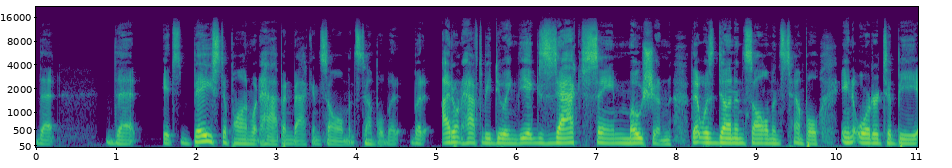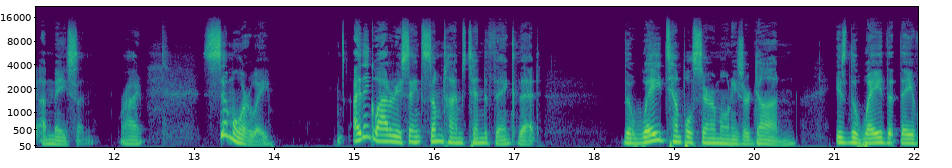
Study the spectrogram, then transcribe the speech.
That that it's based upon what happened back in Solomon's temple, but but I don't have to be doing the exact same motion that was done in Solomon's temple in order to be a Mason, right? Similarly, I think Latter-day Saints sometimes tend to think that the way temple ceremonies are done is the way that they've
